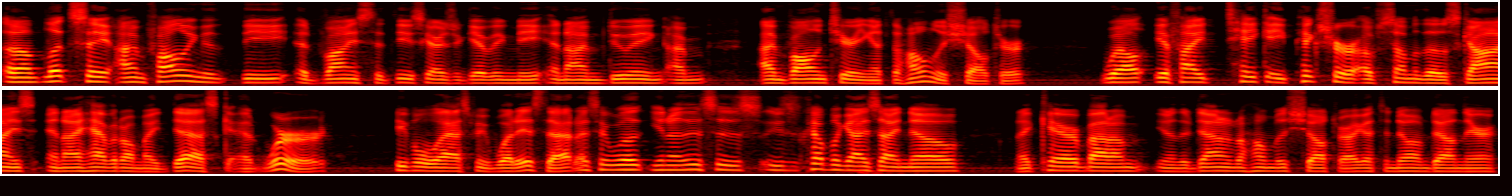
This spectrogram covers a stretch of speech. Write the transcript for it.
um, let's say I'm following the- the advice that these guys are giving me, and I'm doing I'm I'm volunteering at the homeless shelter. Well, if I take a picture of some of those guys and I have it on my desk at work, people will ask me, "What is that?" I say, "Well, you know, this is these a couple of guys I know, and I care about them. You know, they're down at a homeless shelter. I got to know them down there,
